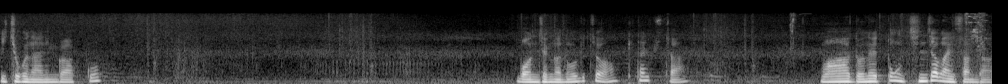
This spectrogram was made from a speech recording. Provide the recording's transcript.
이쪽은 아닌 것 같고 뭐 언젠가는 오겠죠? 기다립시다. 와 너네 똥 진짜 많이 싼다.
